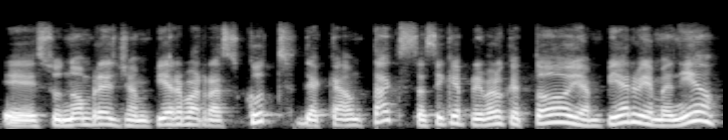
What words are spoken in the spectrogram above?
Eh, su nombre es Jean-Pierre Barrascut de Account Tax. Así que primero que todo, Jean-Pierre, bienvenido.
